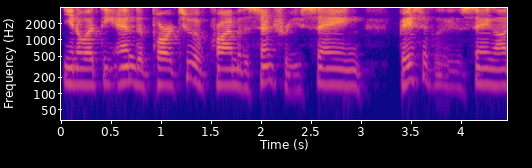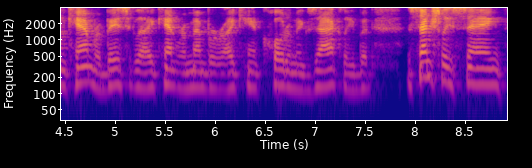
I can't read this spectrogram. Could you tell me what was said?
you know, at the end of part two of Crime of the Century, saying basically saying on camera, basically, I can't remember, I can't quote him exactly, but essentially saying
